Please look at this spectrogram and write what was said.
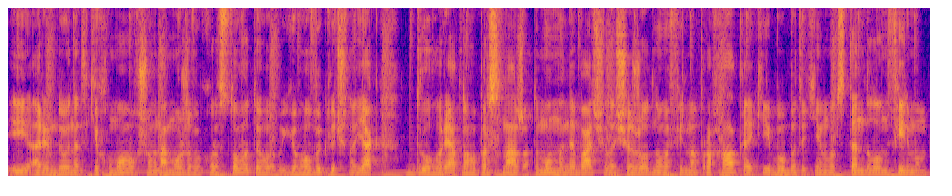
і орендує на таких умовах, що вона може використовувати його виключно як другорядного персонажа. Тому ми не бачили ще жодного фільму про Халка, який був би таким от стендалон фільмом.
